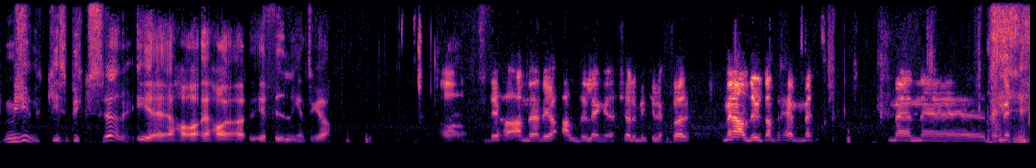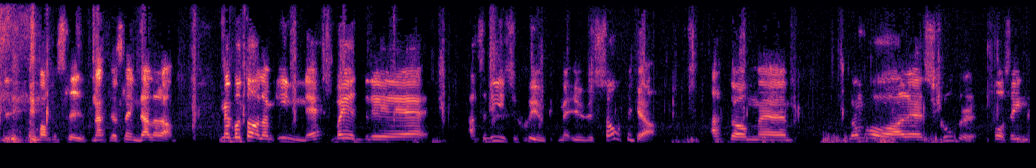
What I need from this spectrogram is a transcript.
Mjukisbyxor är, har, har, är feelingen tycker jag. ja. Det har- använde jag aldrig längre. Körde mycket det förr. Men aldrig utanför hemmet. Men eh, de är för slitna. De var för slitna. Jag slängde alla dem. Men på tal om inne. Vad är det? Alltså det är ju så sjukt med USA tycker jag. Att de, eh, de har eh, skor på sig inne.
